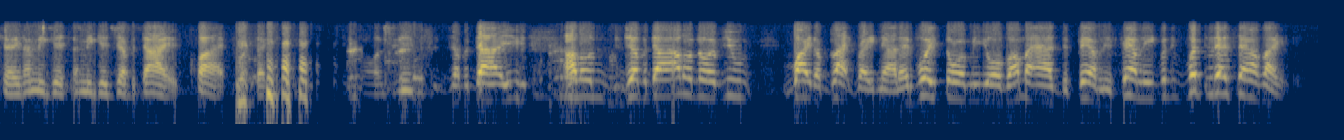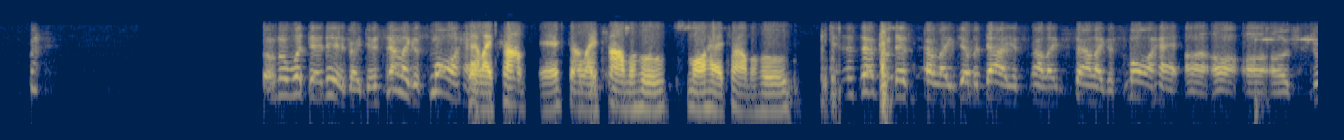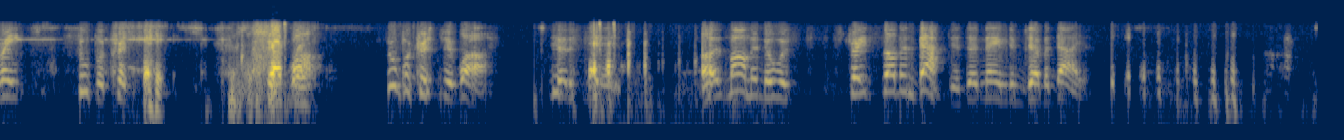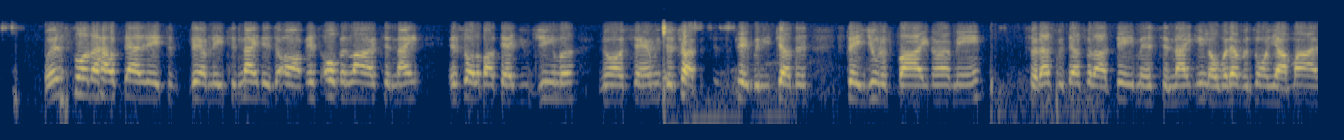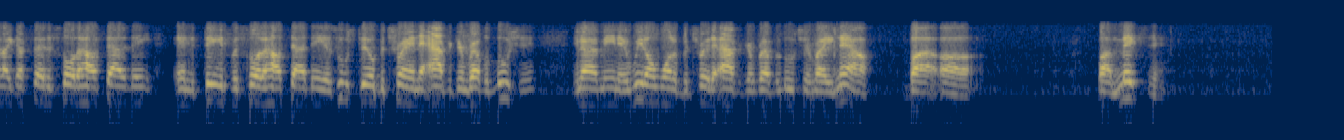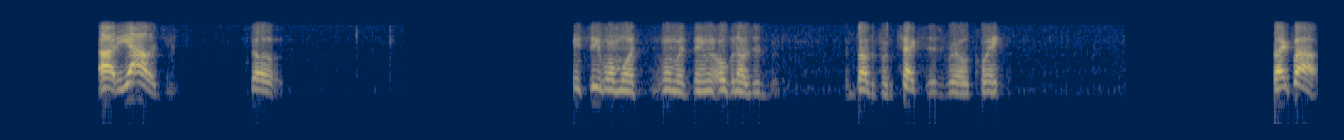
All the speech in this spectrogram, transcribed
Okay, let me get let me get Jebediah quiet for a second. Jebediah, you, I don't Jebediah. I don't know if you white or black right now. That voice throwing me over. I'm gonna ask the family. Family, what, what do that sound like? I don't know what that is right there. It sound like a small hat. Sound like Tom. Yeah, it sound like Tomahawk. Small hat Tomahawk. that's, that's what that sound like. Jebediah sound like sound like a small hat or uh, uh, uh, straight super Christian. Definitely. Super Christian wow. You understand? uh, his mama knew was straight Southern Baptist that named him Jebediah. well, it's Slaughterhouse Saturday to family. Tonight is off. it's open line tonight. It's all about that Ujima. You know what I'm saying? We just try to participate with each other, stay unified. You know what I mean? So that's what that's what our theme is tonight. You know, whatever's on your mind. Like I said, it's Slaughterhouse Saturday, and the theme for Slaughterhouse Saturday is who's still betraying the African Revolution. You know what I mean? And we don't want to betray the African Revolution right now by uh by mixing ideology. So let me see one more one more thing. Open up this the brother from Texas real quick. Black Power.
